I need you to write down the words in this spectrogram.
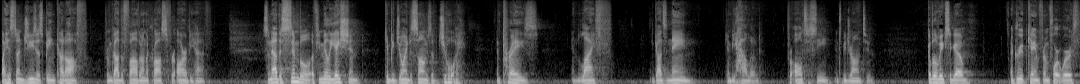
by his son Jesus being cut off from God the Father on the cross for our behalf. So now the symbol of humiliation can be joined to songs of joy and praise and life. And God's name can be hallowed for all to see and to be drawn to. A couple of weeks ago, a group came from Fort Worth,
